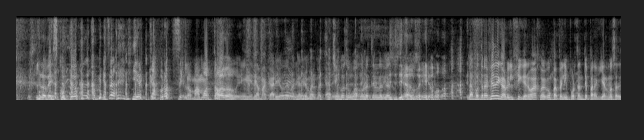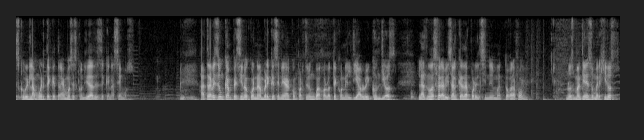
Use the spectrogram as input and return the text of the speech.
lo descuidó en la mesa y el cabrón se lo mamó todo, güey. Eh, de a Macario, de Eh, Macario. Se chingó su guajolote y no lo dio a sus hijos. La fotografía de Gabriel Figueroa juega un papel importante para guiarnos a descubrir la muerte que traemos escondida desde que nacemos. A través de un campesino con hambre que se niega a compartir un guajolote con el diablo y con Dios, la atmósfera visual creada por el cinematógrafo nos mantiene sumergidos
